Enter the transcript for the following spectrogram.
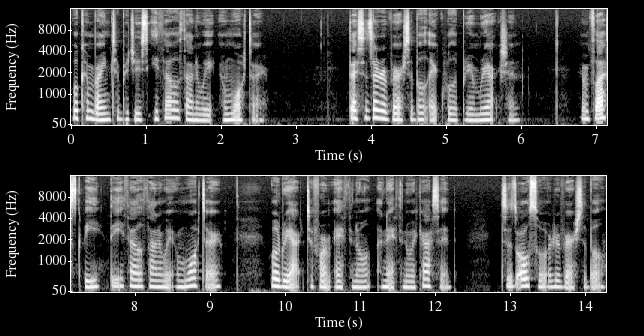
will combine to produce ethyl ethanoate and water. This is a reversible equilibrium reaction. In flask B, the ethyl ethanoate and water will react to form ethanol and ethanoic acid. This is also a reversible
